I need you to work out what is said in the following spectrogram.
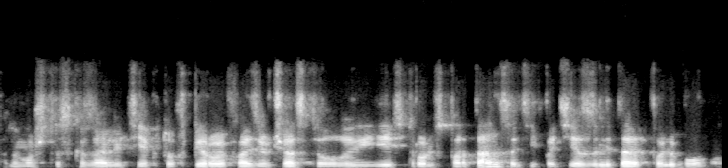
потому что сказали те, кто в первой фазе участвовал и есть роль спартанца, типа те залетают по-любому.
